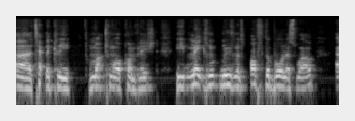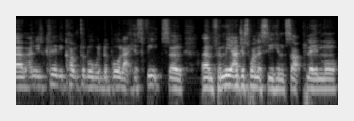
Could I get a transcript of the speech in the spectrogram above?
uh, technically much more accomplished. He makes movements off the ball as well. Um, and he's clearly comfortable with the ball at his feet. So um, for me, I just want to see him start playing more.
